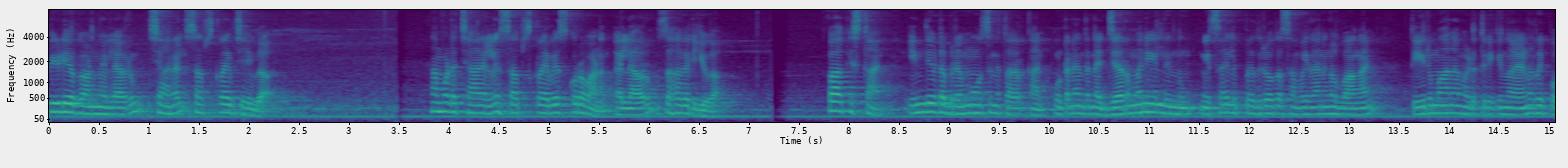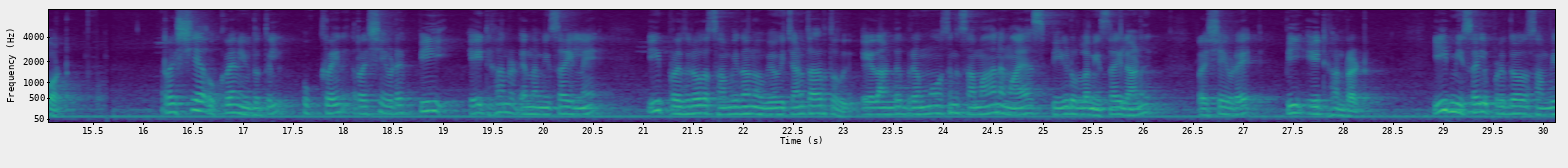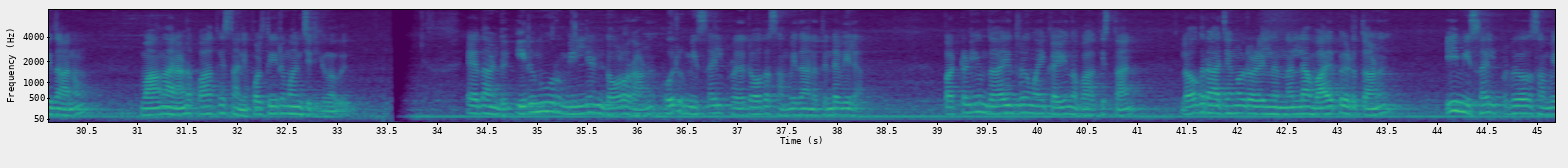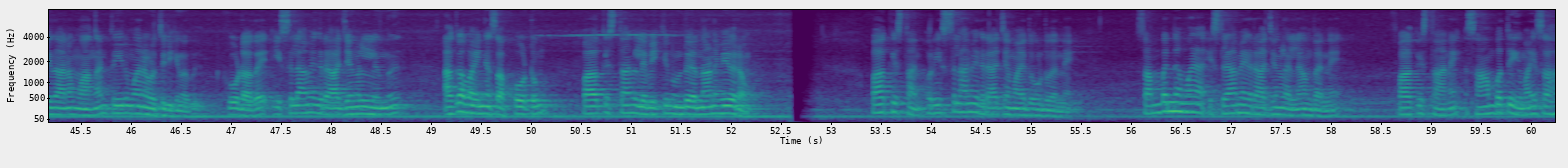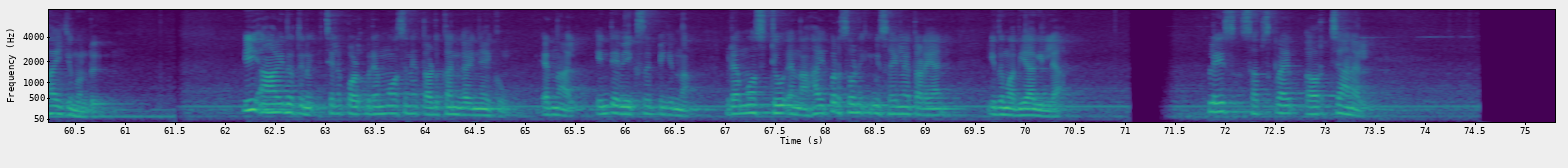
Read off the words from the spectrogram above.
Video കാണുന്ന എല്ലാവരും channel subscribe ചെയ്യുക. നമ്മുടെ ചാനലിന് സബ്സ്ക്രൈബേഴ്സ് കുറവാണ്. എല്ലാവരും സഹകരിക്കുക. പാകിസ്ഥാൻ ഇന്ത്യയുടെ ബ്രഹ്മോസിനെ തകർക്കാൻ ഉടനെ തന്നെ ജർമ്മനിയിൽ നിന്നും മിസൈൽ പ്രതിരോധ സംവിധാനങ്ങൾ വാങ്ങാൻ തീരുമാനമെടുത്തിരിക്കുന്നതായാണ് റിപ്പോർട്ട്. റഷ്യ ഉക്രൈൻ യുദ്ധത്തിൽ ഉക്രൈൻ റഷ്യയുടെ പി എയ്റ്റ് ഹൺഡ്രഡ് എന്ന മിസൈലിനെ ഈ പ്രതിരോധ സംവിധാനം ഉപയോഗിച്ചാണ് തകർത്തത്. ഏതാണ്ട് ബ്രഹ്മോസിന് സമാനമായ സ്പീഡുള്ള മിസൈലാണ് റഷ്യയുടെ പി എയ്റ്റ് ഹൺഡ്രഡ്. ഈ മിസൈൽ പ്രതിരോധ സംവിധാനം വാങ്ങാനാണ് പാകിസ്ഥാൻ ഇപ്പോൾ തീരുമാനിച്ചിരിക്കുന്നത്. ഏതാണ്ട് ഇരുന്നൂറ് മില്യൺ ഡോളറാണ് ഒരു മിസൈൽ പ്രതിരോധ സംവിധാനത്തിന്റെ വില. പട്ടിണിയും ദാരിദ്ര്യവുമായി കഴിയുന്ന പാകിസ്ഥാൻ ലോകരാജ്യങ്ങളുടെ ഇടയിൽ നിന്നെല്ലാം വായ്പ എടുത്താണ് ഈ മിസൈൽ പ്രതിരോധ സംവിധാനം വാങ്ങാൻ തീരുമാനമെടുത്തിരിക്കുന്നത്. കൂടാതെ ഇസ്ലാമിക രാജ്യങ്ങളിൽ നിന്ന് അകവഴിഞ്ഞ സപ്പോർട്ടും പാകിസ്ഥാന് ലഭിക്കുന്നുണ്ട് എന്നാണ് വിവരം. പാകിസ്ഥാൻ ഒരു ഇസ്ലാമിക രാജ്യമായതുകൊണ്ട് തന്നെ സമ്പന്നമായ ഇസ്ലാമിക രാജ്യങ്ങളെല്ലാം തന്നെ പാകിസ്ഥാനെ സാമ്പത്തികമായി സഹായിക്കുന്നുണ്ട്. ഈ ആയുധത്തിന് ചിലപ്പോൾ ബ്രഹ്മോസിനെ തടുക്കാൻ കഴിഞ്ഞേക്കും. എന്നാൽ ഇന്ത്യ വികസിപ്പിക്കുന്ന ബ്രഹ്മോസ് ടു എന്ന ഹൈപ്പർസോണിക് മിസൈലിനെ തടയാൻ ഇത് മതിയാകില്ല. Please subscribe our channel.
